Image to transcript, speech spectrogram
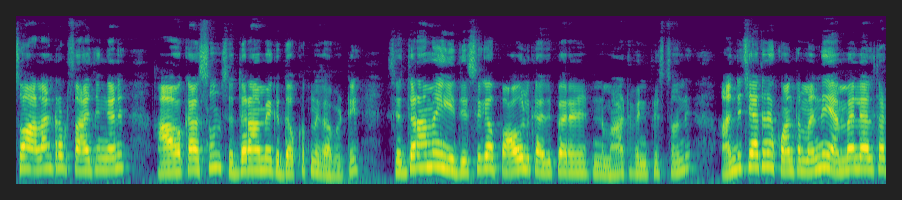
సో అలాంటప్పుడు సహజంగానే ఆ అవకాశం సిద్ధరామయ్యకి దక్కుతుంది కాబట్టి సిద్ధరామయ్య ఈ దిశగా పావులు కదిపారనే మాట వినిపిస్తోంది. అందుచేతనే కొంతమంది ఎమ్మెల్యేలతో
